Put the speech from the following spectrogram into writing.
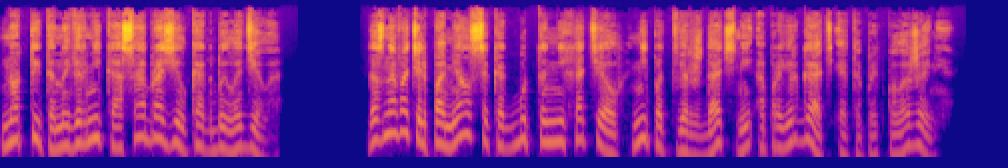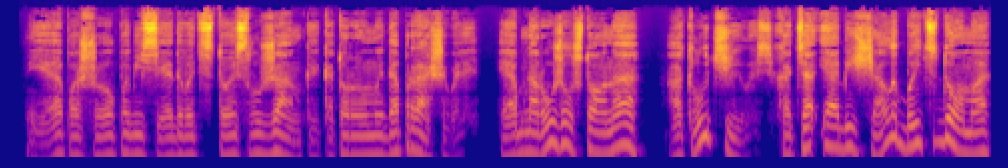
Но ты-то наверняка сообразил, как было дело. Дознаватель помялся, как будто не хотел ни подтверждать, ни опровергать это предположение. Я пошел побеседовать с той служанкой, которую мы допрашивали, и обнаружил, что она отлучилась, хотя и обещала быть дома.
